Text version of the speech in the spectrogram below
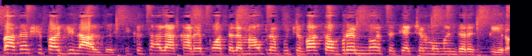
avea și pagini albe, știi, că alea care poate le mai umplem cu ceva sau vrem noi să fie acel moment de respiro.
